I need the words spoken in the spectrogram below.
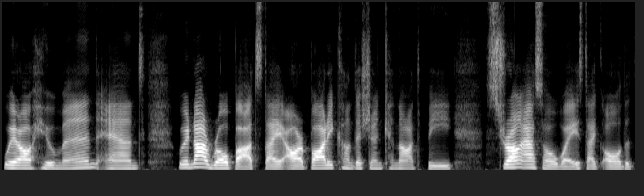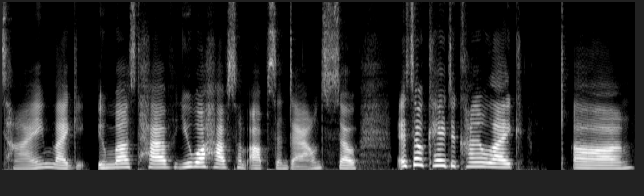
we're all human and we're not robots. Like our body condition cannot be strong as always like all the time. Like you must have you will have some ups and downs. So it's okay to kind of like um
